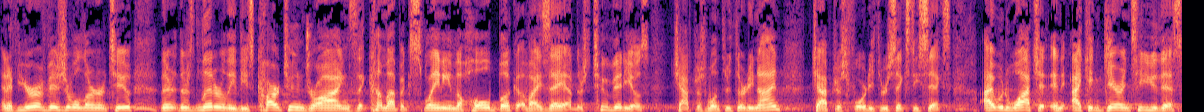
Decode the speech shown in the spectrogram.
And if you're a visual learner too, there, there's literally these cartoon drawings that come up explaining the whole book of Isaiah. There's two videos, chapters 1 through 39, chapters 40 through 66. I would watch it and I can guarantee you this.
